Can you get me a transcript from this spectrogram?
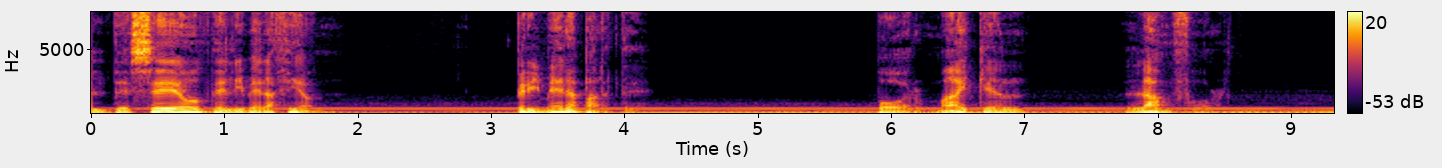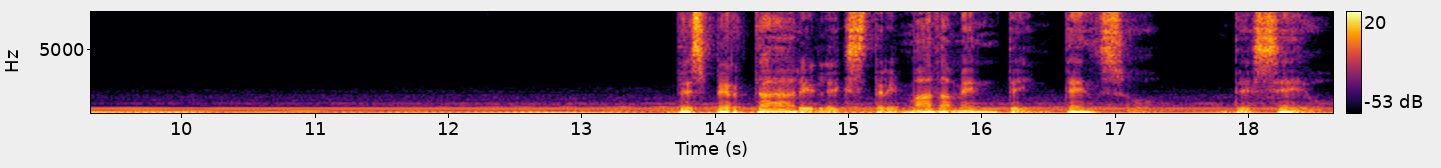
El deseo de liberación. Primera parte. Por Michael Lamford. Despertar el extremadamente intenso deseo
